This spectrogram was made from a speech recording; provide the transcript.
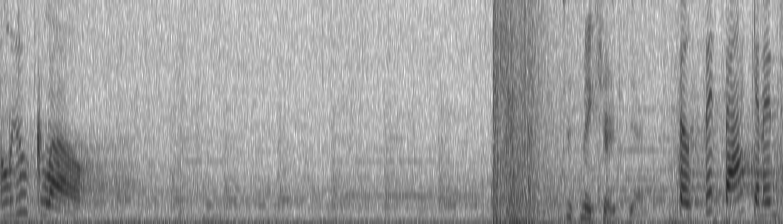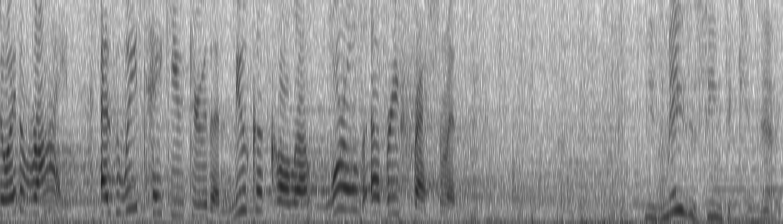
blue glow. Just make sure it's dead. So sit back and enjoy the ride as we take you through the Nuka-Cola world of refreshment. These mazes seem to connect.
